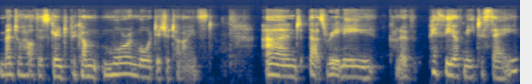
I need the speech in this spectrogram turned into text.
mental health is going to become more and more digitized. And that's really kind of pithy of me to say.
